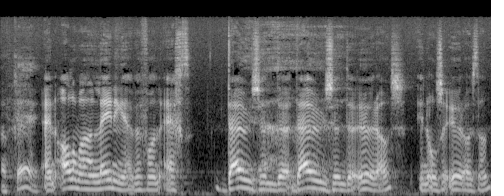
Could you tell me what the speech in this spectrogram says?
Oké. En allemaal een lening hebben van echt duizenden, duizenden euro's, in onze euro's dan.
